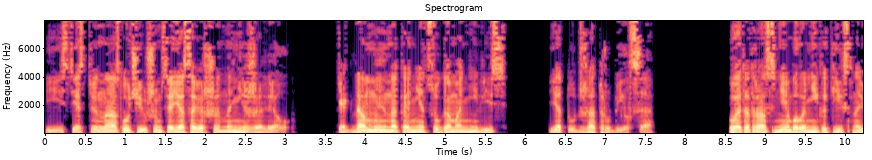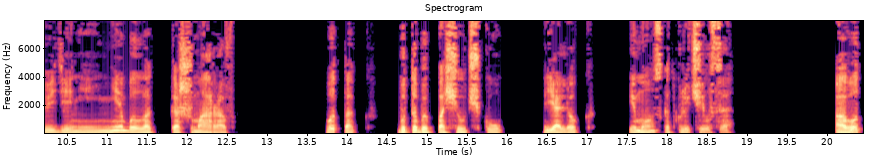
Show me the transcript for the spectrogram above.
и, естественно, о случившемся я совершенно не жалел. Когда мы, наконец, угомонились, я тут же отрубился. В этот раз не было никаких сновидений, не было кошмаров. Вот так, будто бы по щелчку. Я лег, и мозг отключился. А вот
